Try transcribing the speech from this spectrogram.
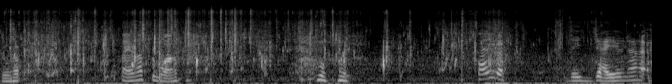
ดูครับแต่ละตัวครับโอ้โหไซส์แบบใหญ่ๆทั้งนั้นแหละ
